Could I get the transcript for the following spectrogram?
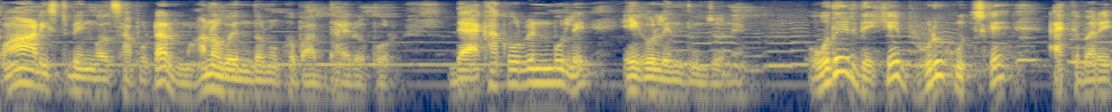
পাঁড় ইস্টবেঙ্গল সাপোর্টার মানবেন্দ্র মুখোপাধ্যায়ের ওপর। দেখা করবেন বলে এগোলেন দুজনে। ওদের দেখে ভুরু কুঁচকে একেবারে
